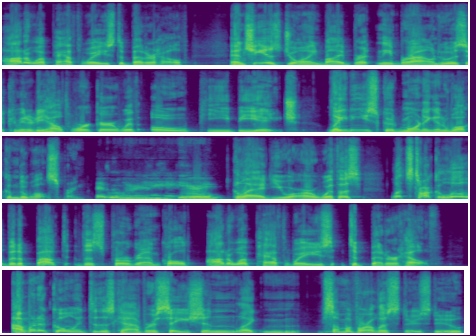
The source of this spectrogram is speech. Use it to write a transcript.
Ottawa Pathways to Better Health. And she is joined by Britney Brown, who is a community health worker with OPBH. Ladies, good morning and welcome to Wellspring. Good morning, Gary. Glad you are with us. Let's talk a little bit about this program called Ottawa Pathways to Better Health. I'm going to go into this conversation like some of our listeners do.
